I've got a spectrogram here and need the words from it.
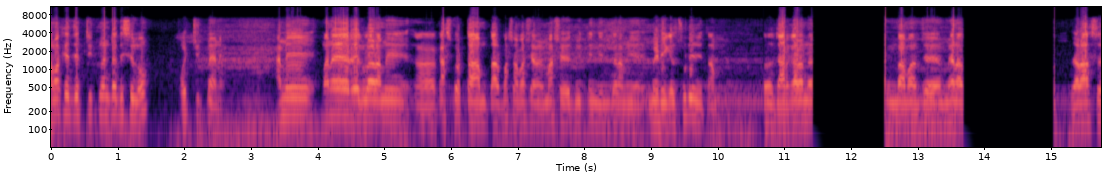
আমাকে যে ট্রিটমেন্টটা দিছিল, ওই ট্রিটমেন্টে আমি মানে রেগুলার আমি কাজ করতাম, তার পাশাপাশি আমি মাসে দুই, তিন দিন করে আমি মেডিকেল ছুটি নিতাম। তো যার কারণে কিংবা আমার যে ম্যানেজার যারা আছে,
